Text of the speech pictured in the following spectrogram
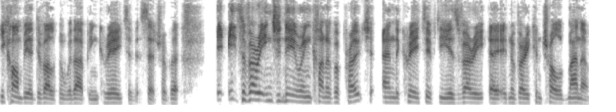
you can't be a developer without being creative, etc. But it, it's a very engineering kind of approach, and the creativity is very uh, in a very controlled manner.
